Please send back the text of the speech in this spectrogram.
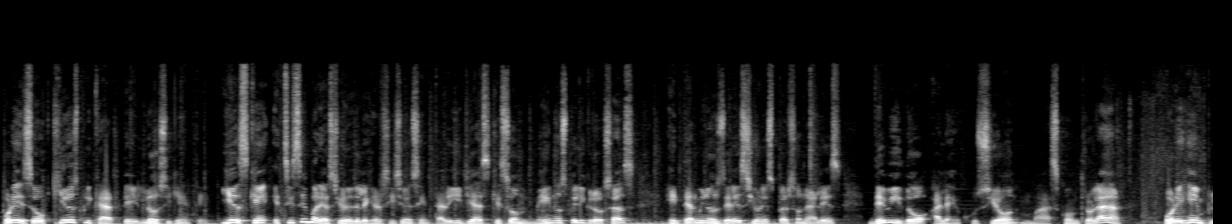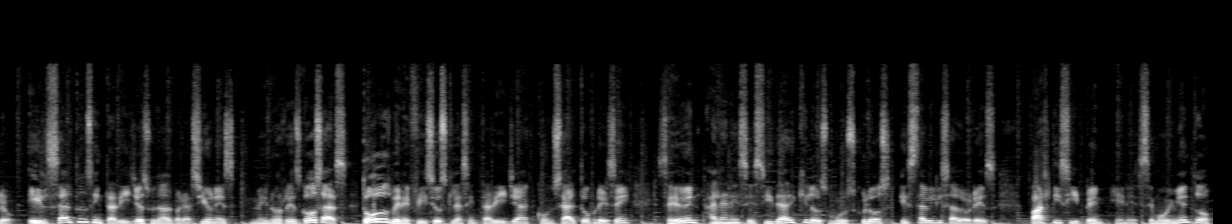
Por eso quiero explicarte lo siguiente, y es que existen variaciones del ejercicio de sentadillas que son menos peligrosas en términos de lesiones personales debido a la ejecución más controlada. Por ejemplo, el salto en sentadilla es una de las variaciones menos riesgosas. Todos los beneficios que la sentadilla con salto ofrece se deben a la necesidad de que los músculos estabilizadores participen en este movimiento.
